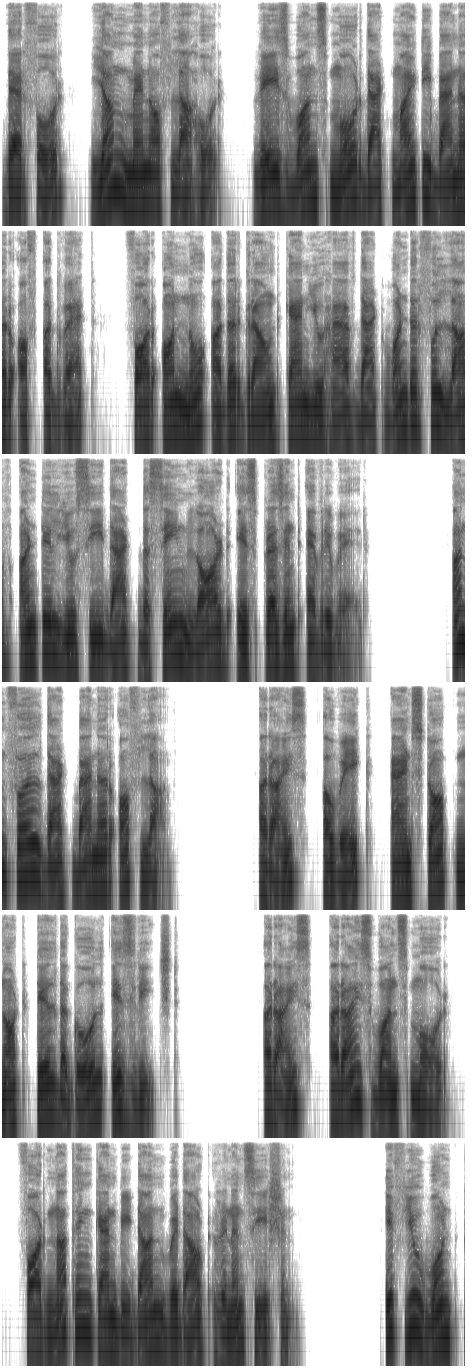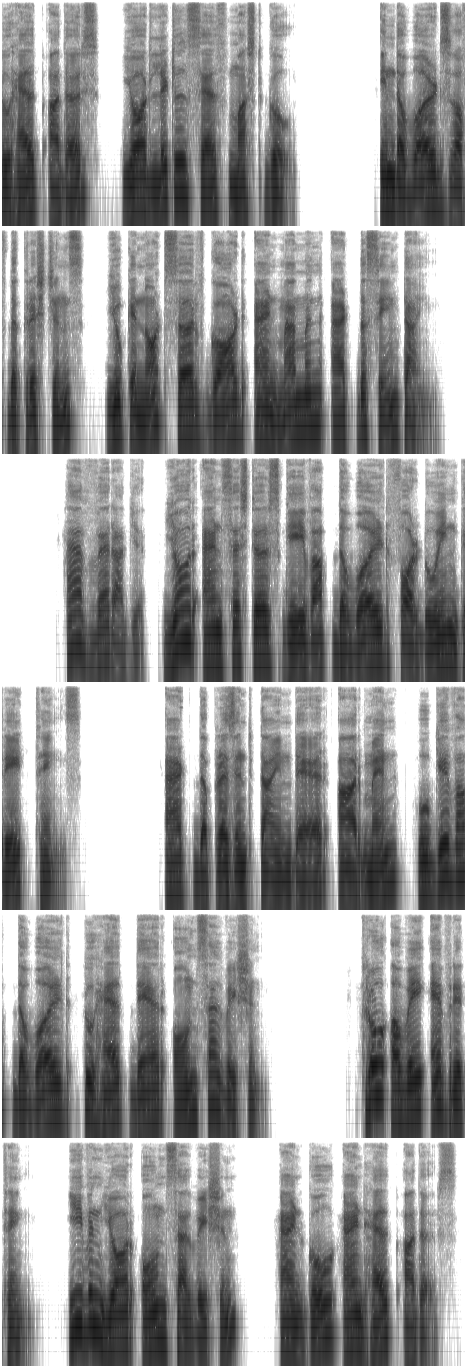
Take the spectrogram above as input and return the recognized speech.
Therefore, young men of Lahore, raise once more that mighty banner of Advait, for on no other ground can you have that wonderful love until you see that the same Lord is present everywhere. Unfurl that banner of love. Arise, awake, and stop not till the goal is reached. Arise, arise once more, for nothing can be done without renunciation. If you want to help others, your little self must go. In the words of the Christians, you cannot serve God and mammon at the same time. Have Vairagya. Your ancestors gave up the world for doing great things. At the present time there are men who give up the world to help their own salvation. Throw away everything, even your own salvation, and go and help others.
